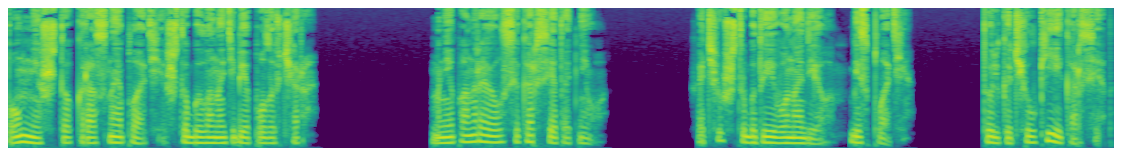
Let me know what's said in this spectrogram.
Помнишь, что красное платье, что было на тебе позавчера? Мне понравился корсет от него. Хочу, чтобы ты его надела, без платья. Только чулки и корсет.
